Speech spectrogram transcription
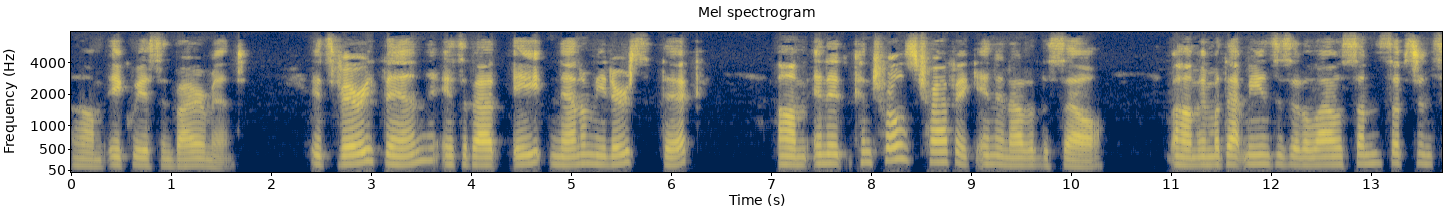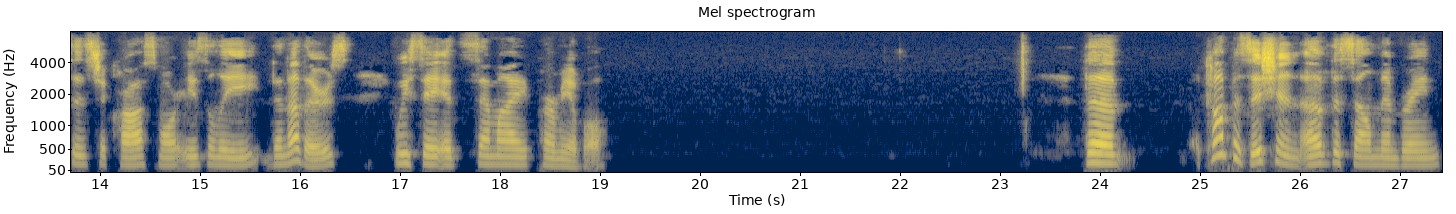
um, aqueous environment. It's very thin, it's about 8 nanometers thick, um, and it controls traffic in and out of the cell. Um, and what that means is it allows some substances to cross more easily than others. We say it's semi-permeable. The composition of the cell membrane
